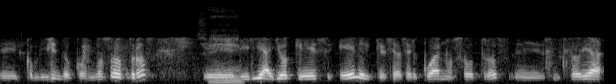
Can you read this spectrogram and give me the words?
eh, conviviendo con nosotros. Eh, diría yo que es él el que se acercó a nosotros. su historia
